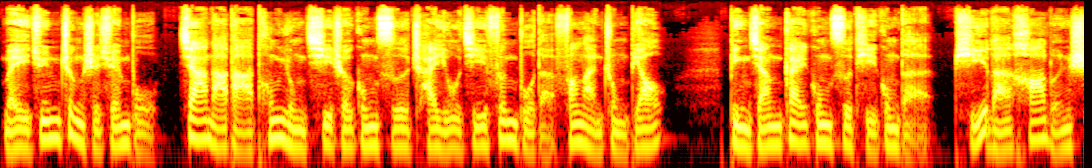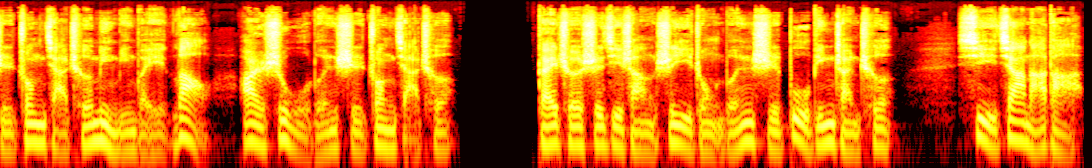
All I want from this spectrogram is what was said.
美军正式宣布加拿大通用汽车公司柴油机分部的方案中标，并将该公司提供的皮兰哈轮式装甲车命名为 “LAW 二十五轮式装甲车”。该车实际上是一种轮式步兵战车，系加拿大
